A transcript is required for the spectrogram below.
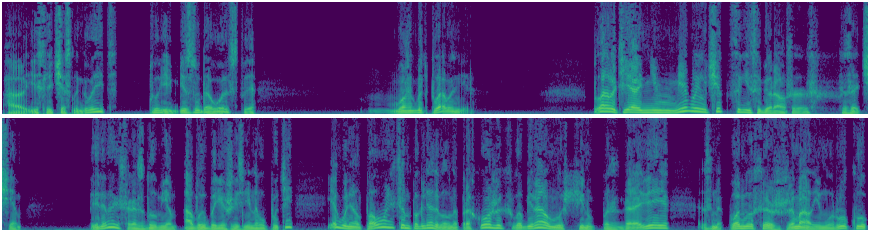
А если честно говорить, то и без удовольствия. Может быть, плавание? Плавать я не умел и учиться не собирался. Зачем? Передаваясь раздумьям о выборе жизненного пути, я гулял по улицам, поглядывал на прохожих, выбирал мужчину поздоровее, знакомился, сжимал ему руку,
